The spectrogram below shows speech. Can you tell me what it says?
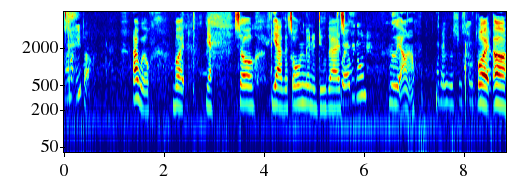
Why don't you talk? I will. But yeah. So yeah, that's all I'm gonna do, guys. Where are we going? Really, I don't know. Okay, let's just go. But uh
